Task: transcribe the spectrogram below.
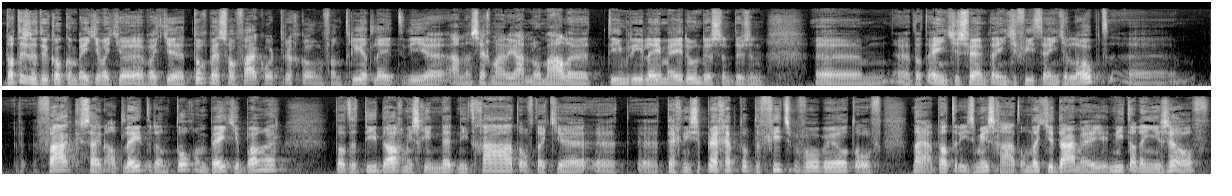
Dat is natuurlijk ook een beetje wat je, wat je toch best wel vaak hoort terugkomen van triatleten die uh, aan een zeg maar, ja, normale teamrelay meedoen. Dus, dus een, uh, uh, dat eentje zwemt, eentje fietst, eentje loopt. vaak zijn atleten dan toch een beetje banger dat het die dag misschien net niet gaat. Of dat je technische pech hebt op de fiets bijvoorbeeld. Of nou ja, dat er iets misgaat. Omdat je daarmee niet alleen jezelf,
